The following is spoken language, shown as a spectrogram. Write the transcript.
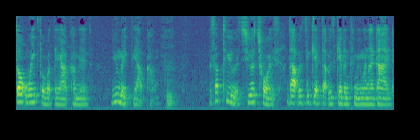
Don't wait for what the outcome is. You make the outcome. Hmm. It's up to you. It's your choice. That was the gift that was given to me when I died,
